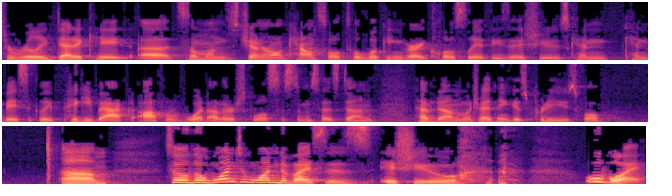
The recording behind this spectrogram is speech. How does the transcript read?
to really dedicate uh, someone's general counsel to looking very closely at these issues can, can basically piggyback off of what other school systems has done, have done, which I think is pretty useful. Um, so the one-to-one -one devices issue, oh boy.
